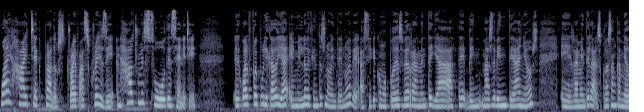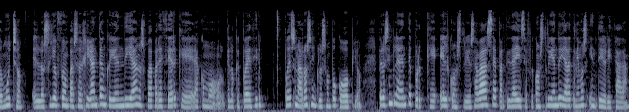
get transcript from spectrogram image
Why High-Tech Products Drive Us Crazy and How to Restore the Sanity, el cual fue publicado ya en 1999. Así que, como puedes ver, realmente ya hace más de 20 años, eh, realmente las cosas han cambiado mucho. Lo suyo fue un paso de gigante, aunque hoy en día nos pueda parecer que era como que lo que puede decir puede sonarnos incluso un poco obvio, pero simplemente porque él construyó esa base, a partir de ahí se fue construyendo y ya la tenemos interiorizada.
